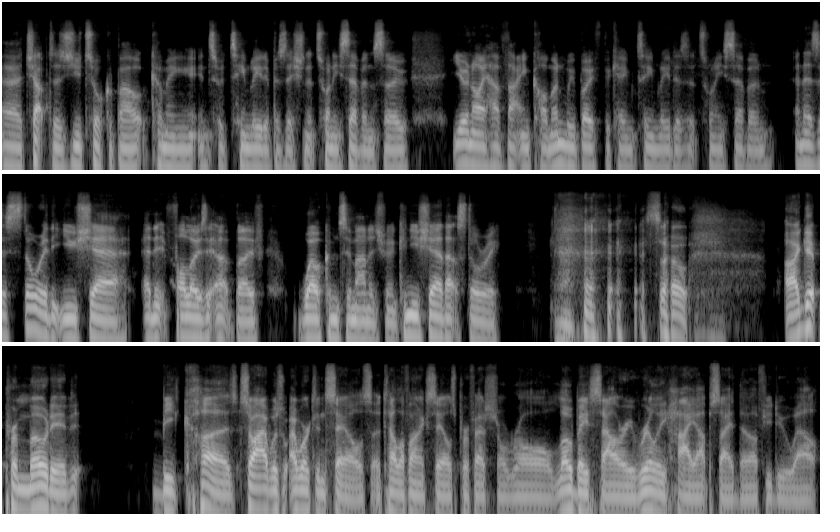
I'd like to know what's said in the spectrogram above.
uh, chapters, you talk about coming into a team leader position at 27. So you and I have that in common. We both became team leaders at 27. And there's a story that you share, and it follows it up both. Welcome to management. Can you share that story? so I get promoted because so I was I worked in sales, a telephonic sales professional role, low base salary, really high upside though if you do well.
